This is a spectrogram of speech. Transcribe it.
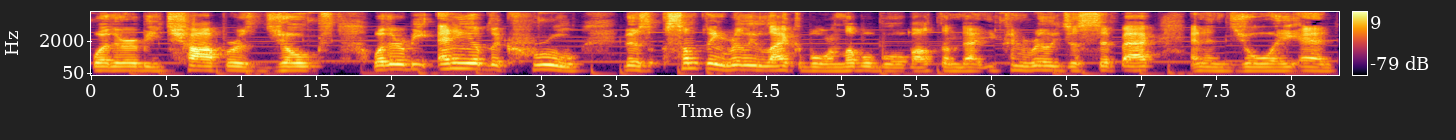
whether it be Chopper's jokes, whether it be any of the crew, there's something really likable and lovable about them that you can really just sit back and enjoy and,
